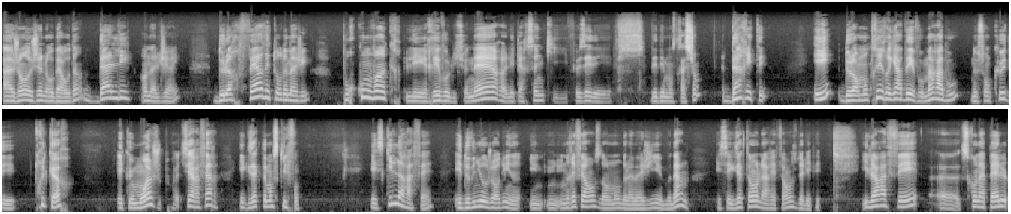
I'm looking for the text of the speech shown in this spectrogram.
à Jean-Eugène Robert Houdin d'aller en Algérie, de leur faire des tours de magie pour convaincre les révolutionnaires, les personnes qui faisaient des, des démonstrations, d'arrêter et de leur montrer, regardez, vos marabouts ne sont que des truqueurs et que moi, je peux à faire exactement ce qu'ils font. Et ce qu'il leur a fait est devenu aujourd'hui une, référence dans le monde de la magie moderne, et c'est exactement la référence de l'épée. Il leur a fait euh, ce qu'on appelle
